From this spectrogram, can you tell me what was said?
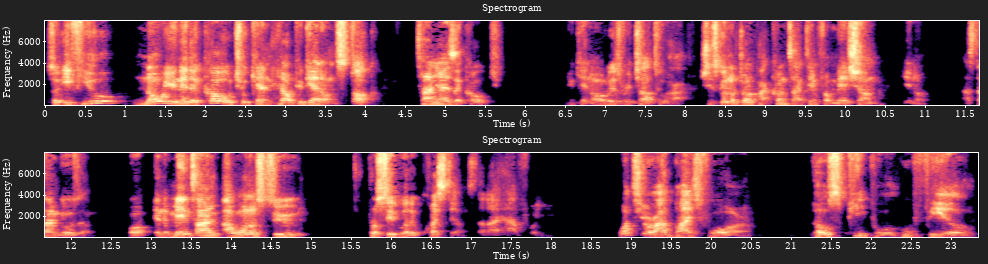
So if you know you need a coach who can help you get unstuck, Tarnya is a coach. You can always reach out to her. She's going to drop her contact information, you know, as time goes on. But in the meantime, I want us to proceed with the questions that I have for you. What's your advice for those people who feel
